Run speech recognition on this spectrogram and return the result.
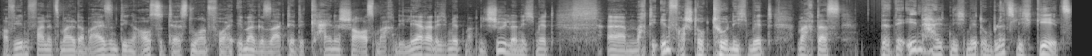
auf jeden Fall jetzt mal dabei sind, Dinge auszutesten, wo man vorher immer gesagt hätte, keine Chance, machen die Lehrer nicht mit, machen die Schüler nicht mit, ähm, macht die Infrastruktur nicht mit, macht das der Inhalt nicht mit und plötzlich geht's.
